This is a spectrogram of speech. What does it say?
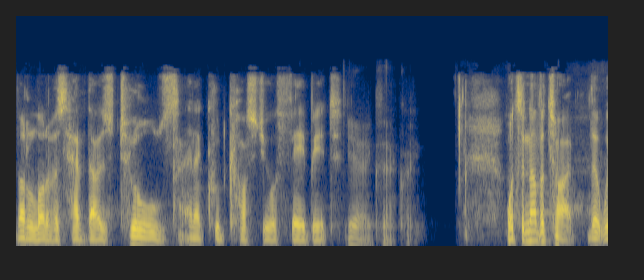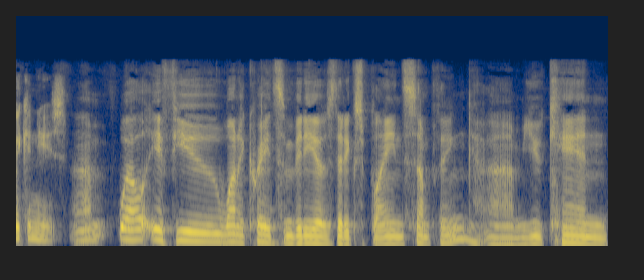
not a lot of us have those tools, and it could cost you a fair bit. Yeah, exactly. What's another type that we can use? Um, well, if you want to create some videos that explain something, um, you can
